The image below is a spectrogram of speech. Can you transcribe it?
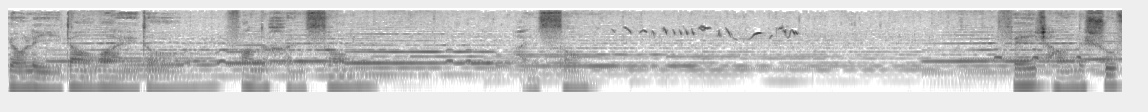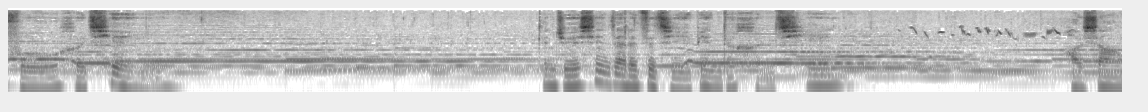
由里到外都放得很松，很松。非常的舒服和惬意，感觉现在的自己变得很轻，好像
